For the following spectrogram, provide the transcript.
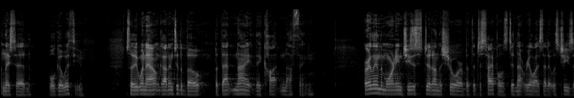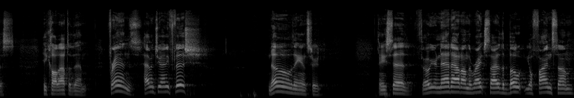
And they said, We'll go with you. So they went out and got into the boat, but that night they caught nothing. Early in the morning, Jesus stood on the shore, but the disciples did not realize that it was Jesus. He called out to them, Friends, haven't you any fish? No, they answered. And he said, Throw your net out on the right side of the boat, you'll find some.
